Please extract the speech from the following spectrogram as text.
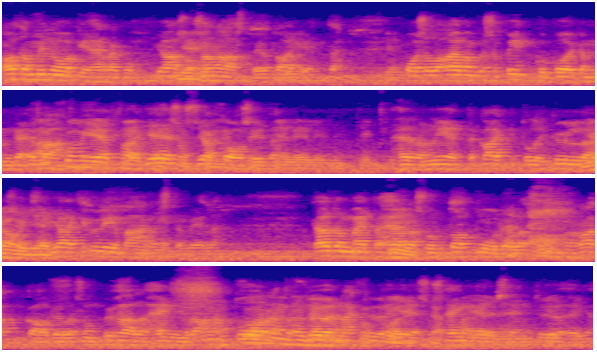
Auta minuakin, Herra, kun jaan sun Jeesus. sanasta jotakin, että Jeesus. voisi olla aivan kuin se pikkupoika, minkä vietti, ja Jeesus jakoi siitä, Herra, niin, että kaikki tuli kyllä, ja se jäikin ylimääräistä vielä. Täytä meitä Herra sun totuudella, sun rakkaudella, sun pyhällä hengellä. Anna tuoretta työnäkyä Jeesus hengelliseen työhön. Ja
